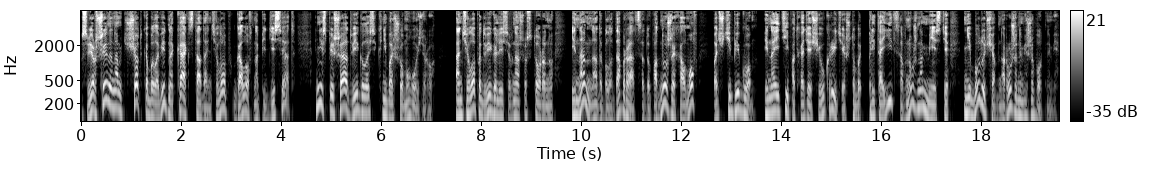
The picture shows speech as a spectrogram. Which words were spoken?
С вершины нам четко было видно, как стадо антилоп, голов на 50, не спеша двигалось к небольшому озеру. Антилопы двигались в нашу сторону, и нам надо было добраться до подножия холмов почти бегом и найти подходящее укрытие, чтобы притаиться в нужном месте, не будучи обнаруженными животными.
